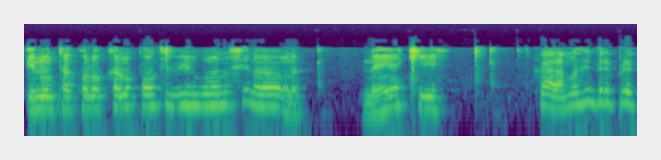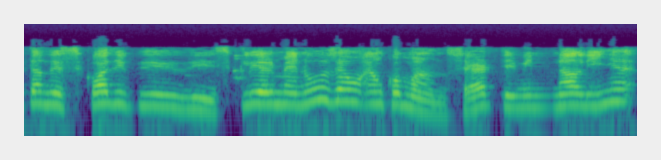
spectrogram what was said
e não está colocando ponto e vírgula no final, né? Nem aqui. Cara, mas interpretando esse código que diz clear menus é um, é um comando, certo? Terminar a linha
